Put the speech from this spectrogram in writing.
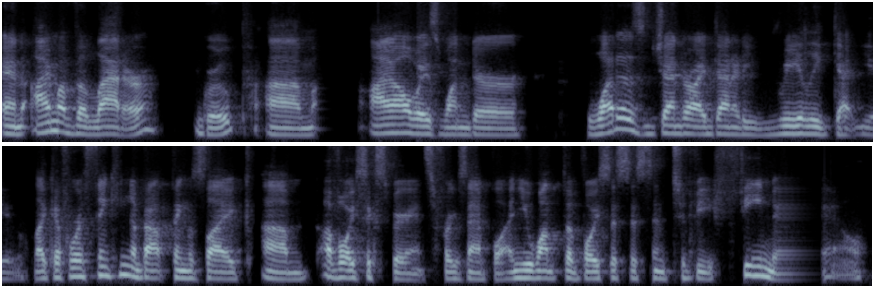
and I'm of the latter group. Um, I always wonder what does gender identity really get you? Like if we're thinking about things like um, a voice experience, for example, and you want the voice assistant to be female,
